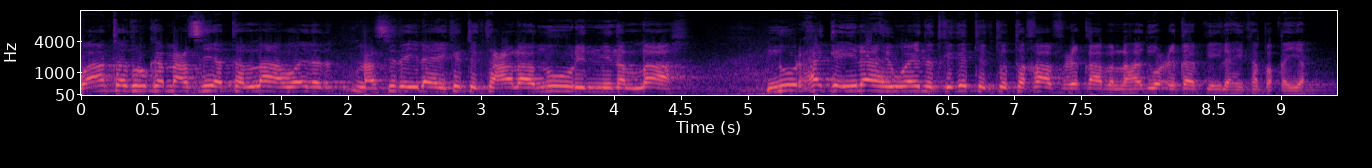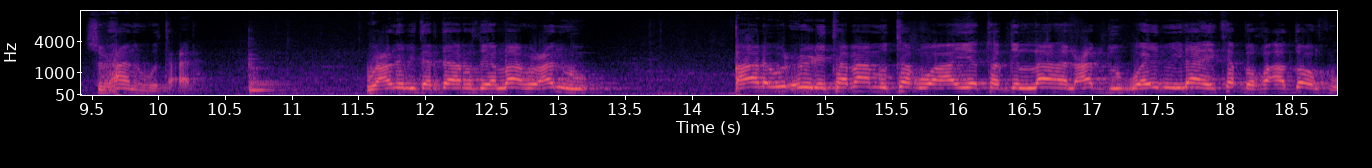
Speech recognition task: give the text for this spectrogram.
wa an tatruka macsiyat allah waa macsida ilaahay ka tegto calaa nuurin min allah nuur xagga ilaahay waa inaad kaga tegto takhaaf ciqaab allah adigoo ciqaabka ilaahay ka baqaya subxaanahu wa tacaala wacan abi dardaa radia allaahu canhu qaala wuxuu yidhi tamaamu taqwa an yataqi llaaha alcabdu waa inuu ilaahay ka baqo addoonku.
